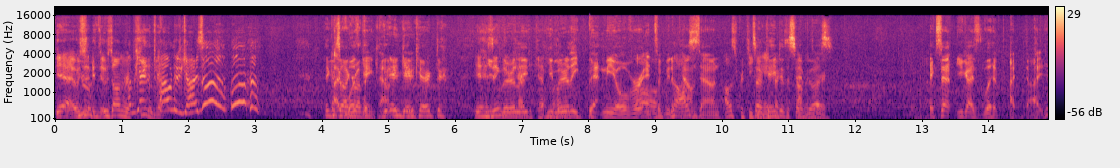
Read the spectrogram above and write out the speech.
yeah, it was. It, it was on repeat. I'm getting pounded, guys. Ah! ah. I think he's I talking was about the, getting the pounded, in-game character. Yeah, his He literally, he literally bent me over and Oh, took me to no, I pound was- town. I was critiquing It's okay. He did the same to commentary. us. Except you guys lived. I died.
